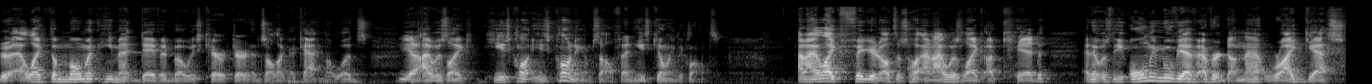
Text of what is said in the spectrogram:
Uh, like the moment he met David Bowie's character and saw like a cat in the woods, Yeah. I was like, he's clo- he's cloning himself and he's killing the clones. And I like figured out this whole, and I was like a kid, and it was the only movie I've ever done that where I guessed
